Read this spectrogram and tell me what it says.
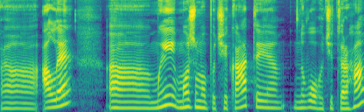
А, але а, ми можемо почекати нового четверга.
